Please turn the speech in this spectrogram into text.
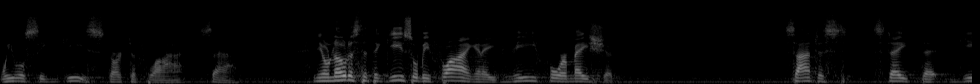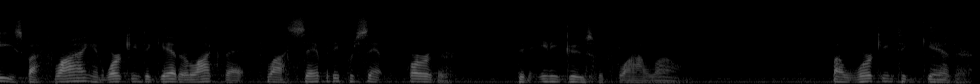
we will see geese start to fly south. And you'll notice that the geese will be flying in a V formation. Scientists state that geese, by flying and working together like that, fly 70% further than any goose would fly alone. By working together,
